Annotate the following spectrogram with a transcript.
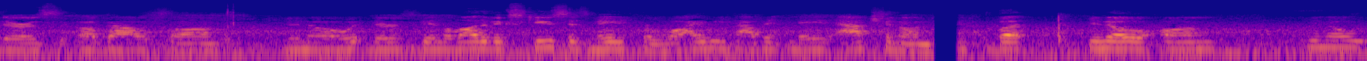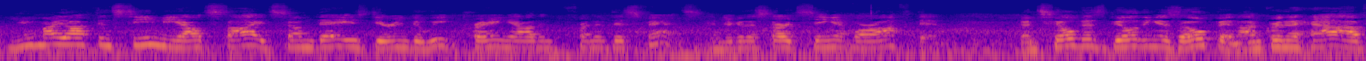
there's about um, you know there's been a lot of excuses made for why we haven't made action on. It. But you know um, you know, you might often see me outside some days during the week praying out in front of this fence, and you're going to start seeing it more often. Until this building is open, I'm going to have,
